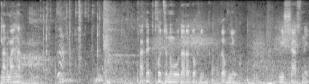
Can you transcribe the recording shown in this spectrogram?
Нормально. Так, этот хоть одного удара дохнет, говнюк. Несчастный.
